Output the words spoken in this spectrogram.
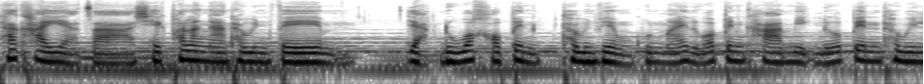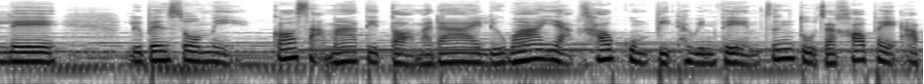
ถ้าใครอยากจะเช็คพลังงานทวินเฟรม อยากดูว่าเขาเป็นทวินเฟรมของคุณไหมหรือว่าเป็นคาร์มิก หรือว่าเป็นทวินเลหรือเป็นโซเมก็สามารถติดต่อมาได้ หรือว่าอยากเข้ากลุ่มปิดทวินเฟรมซึ่งตู่จะเข้าไปอัป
